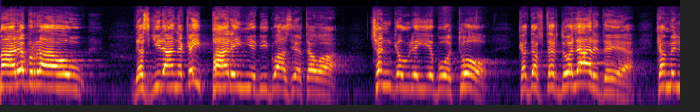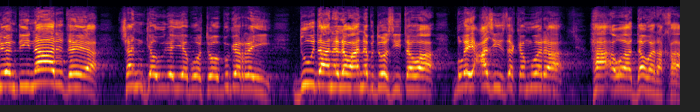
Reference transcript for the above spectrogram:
مارە بڕاوە و دەزگیرانەکەی پارەی نییە بیگوازێتەوە، چەند گەورەییە بۆ تۆ کە دەفتەر دۆلارت هەیە، کە ملیۆن دینارت هەیە، چەند گەورەییە بۆ تۆ بگەڕێی دوو دانە لەوانە بدۆزیتەوە، بڵێی عەزیزەکەم وەرە ها ئەوە دە وەرەقە.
